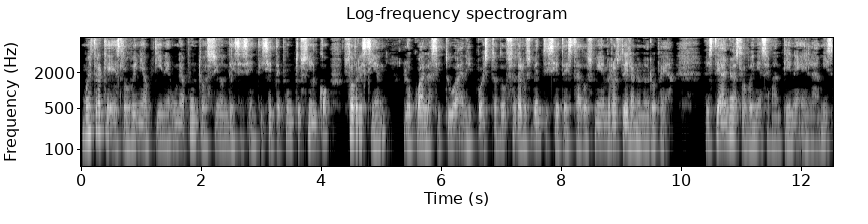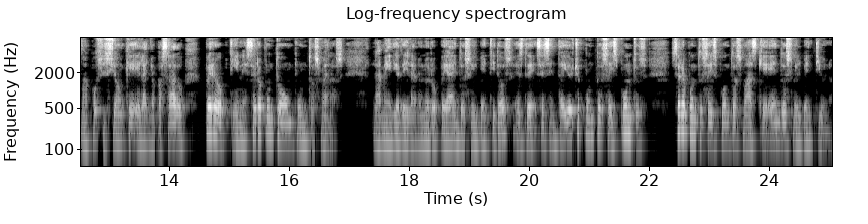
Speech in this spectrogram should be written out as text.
muestra que Eslovenia obtiene una puntuación de 67.5 sobre 100, lo cual la sitúa en el puesto 12 de los 27 Estados miembros de la Unión Europea. Este año Eslovenia se mantiene en la misma posición que el año pasado, pero obtiene 0.1 puntos menos. La media de la Unión Europea en 2022 es de 68.6 puntos, 0.6 puntos más que en 2021.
